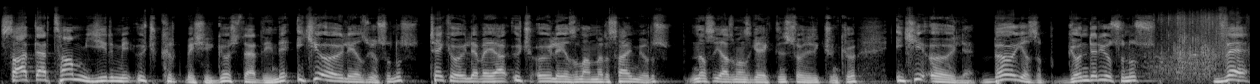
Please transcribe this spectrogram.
Saatler tam 23.45'i gösterdiğinde iki öğle yazıyorsunuz. Tek öğle veya üç öğle yazılanları saymıyoruz. Nasıl yazmanız gerektiğini söyledik çünkü. İki öğle bö yazıp gönderiyorsunuz ve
